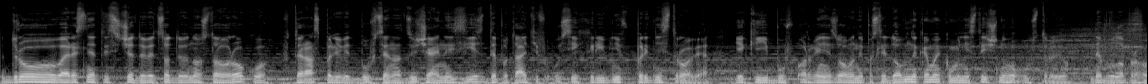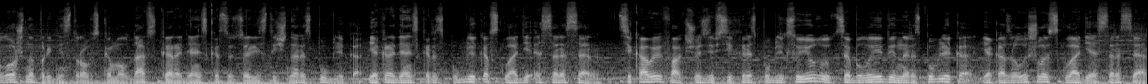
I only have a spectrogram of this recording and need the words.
2 вересня 1990 року в Терасполі відбувся надзвичайний з'їзд депутатів усіх рівнів Придністров'я, який був організований послідовниками комуністичного устрою, де була проголошена Придністровська Молдавська Радянська Соціалістична Республіка як Радянська Республіка в складі СРСР. Цікавий факт, що зі всіх республік Союзу це була єдина республіка, яка залишилась в складі СРСР.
